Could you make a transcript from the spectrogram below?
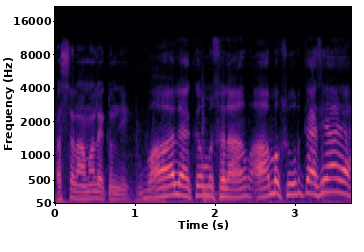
السلام علیکم جی۔ وعلیکم السلام۔ آ مقصود کیسے آیا؟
